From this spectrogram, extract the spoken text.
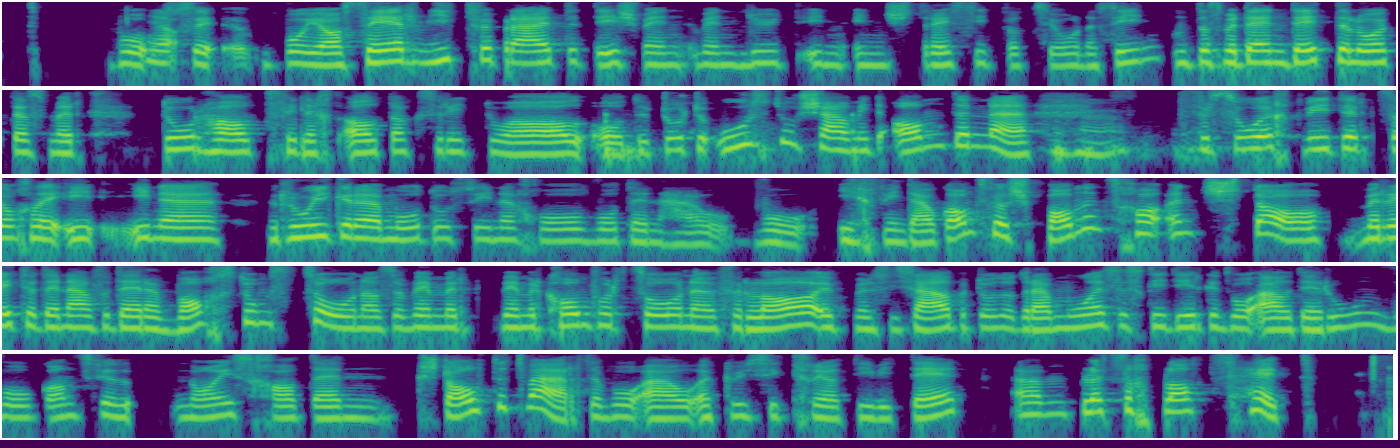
wo, ja. Se, wo ja sehr weit verbreitet ist, wenn, wenn Leute in, in Stresssituationen sind. Und dass man dann dort schaut, dass man durch halt vielleicht Alltagsritual oder durch den Austausch auch mit anderen mhm. versucht, wieder so ein bisschen in, in eine ruhigeren Modus reinkommen, wo dann auch, wo ich finde auch ganz viel Spannendes kann entstehen. Man redet ja dann auch von dieser Wachstumszone. Also wenn man, wenn man Komfortzone verlässt, ob man sie selber tut oder auch muss, es gibt irgendwo auch den Raum, wo ganz viel Neues kann dann gestaltet werden, wo auch eine gewisse Kreativität ähm, plötzlich Platz hat.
